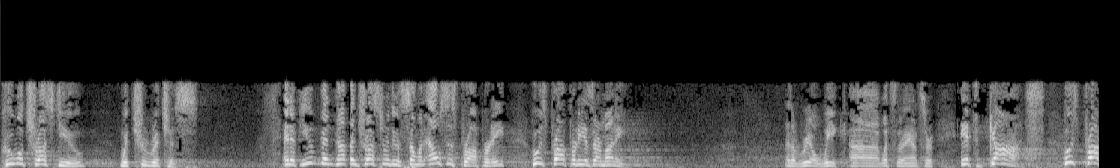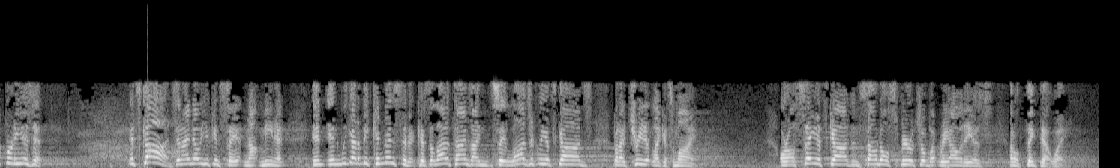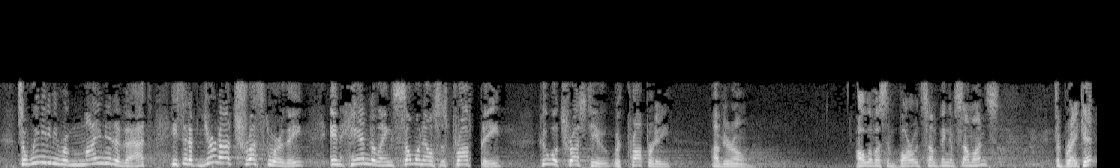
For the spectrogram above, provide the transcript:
who will trust you with true riches? And if you've been, not been trustworthy with someone else's property, whose property is our money? That's a real weak, uh, what's the answer? It's God's. Whose property is it? It's God's. And I know you can say it and not mean it. And, and we gotta be convinced of it, because a lot of times I say logically it's God's, but I treat it like it's mine. Or I'll say it's God's and sound all spiritual, but reality is, I don't think that way. So we need to be reminded of that. He said, if you're not trustworthy in handling someone else's property, who will trust you with property of your own? All of us have borrowed something of someone's to break it.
